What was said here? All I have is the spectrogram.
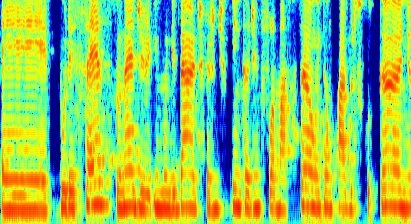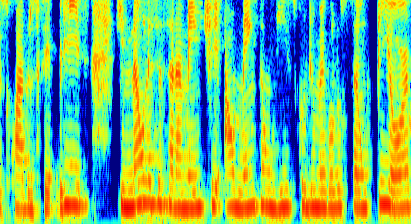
é, por excesso né, de imunidade, que a gente brinca de inflamação, então quadros cutâneos, quadros febris, que não necessariamente aumentam o risco de uma evolução pior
